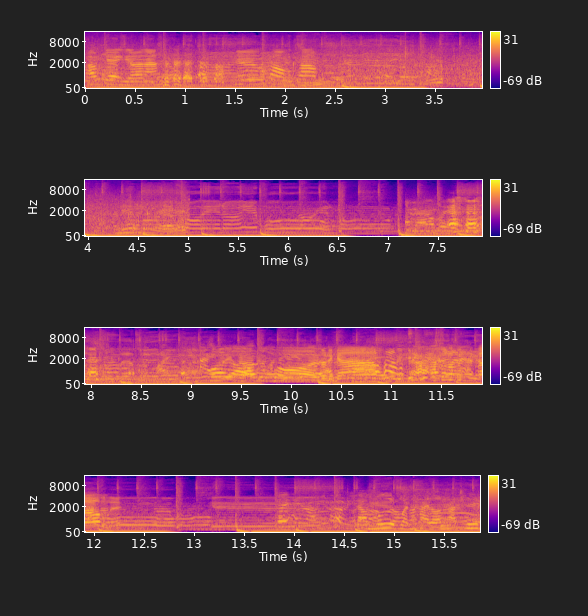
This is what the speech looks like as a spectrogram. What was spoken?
เอาแกงเยอะนะหนึ่งสองสาม โอ้ยครับทุกคนสวัสดีครับสวัสดีครับจะมืดเหมือนถ่ายตอนห้าทุ่ม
